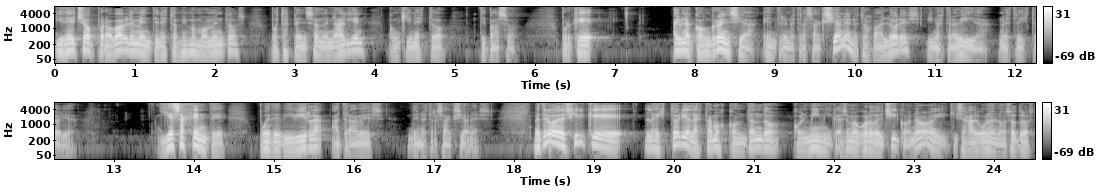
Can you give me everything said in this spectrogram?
Y de hecho, probablemente en estos mismos momentos vos estás pensando en alguien con quien esto te pasó. Porque hay una congruencia entre nuestras acciones, nuestros valores y nuestra vida, nuestra historia. Y esa gente puede vivirla a través de nuestras acciones. Me atrevo a decir que la historia la estamos contando con mímica. Yo me acuerdo de chico, ¿no? Y quizás alguno de nosotros,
